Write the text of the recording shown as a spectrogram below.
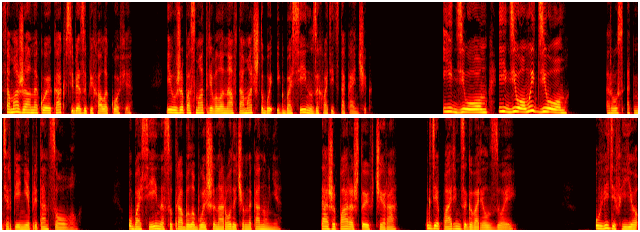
Сама же она кое-как в себя запихала кофе и уже посматривала на автомат, чтобы и к бассейну захватить стаканчик. Идем, идем, идем! Рус от нетерпения пританцовывал. У бассейна с утра было больше народа, чем накануне. Та же пара, что и вчера — где парень заговорил с Зоей. Увидев ее,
